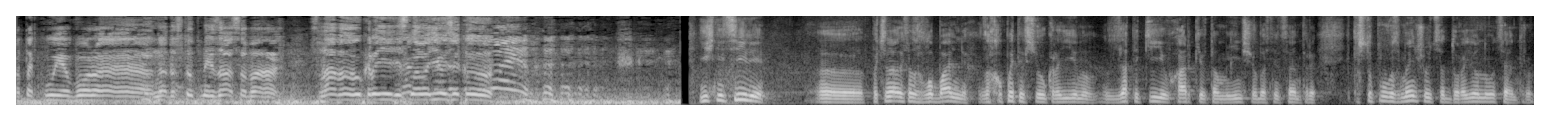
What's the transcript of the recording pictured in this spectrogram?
атакує ворога на доступних засобах. Слава Україні! Слава Юзіку! Їхні цілі е, починалися з глобальних захопити всю Україну, взяти Київ, Харків там і інші обласні центри, поступово зменшуються до районного центру,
